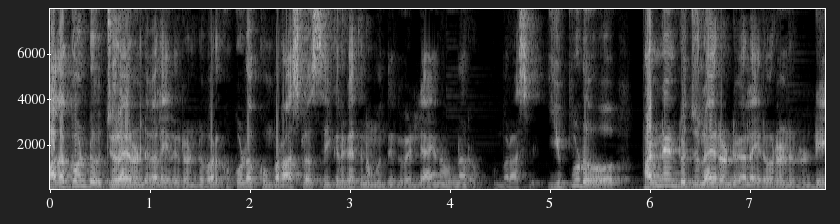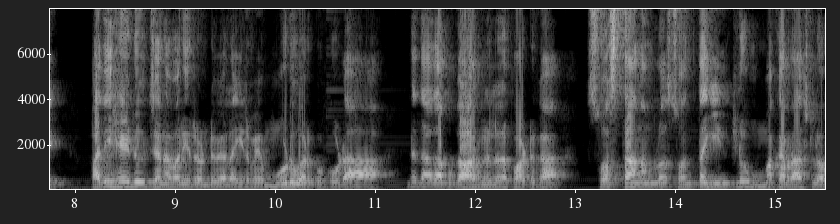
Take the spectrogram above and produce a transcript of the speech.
పదకొండు జూలై రెండు వేల ఇరవై రెండు వరకు కూడా కుంభరాశిలో శీఘ్రగతిన ముందుకు వెళ్ళి ఆయన ఉన్నారు కుంభరాశిని. ఇప్పుడు పన్నెండు జూలై రెండు వేల ఇరవై రెండు నుండి పదిహేడు జనవరి రెండు వేల ఇరవై మూడు వరకు కూడా అంటే దాదాపుగా ఆరు నెలల పాటుగా స్వస్థానంలో సొంత ఇంట్లో మకర రాశిలో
